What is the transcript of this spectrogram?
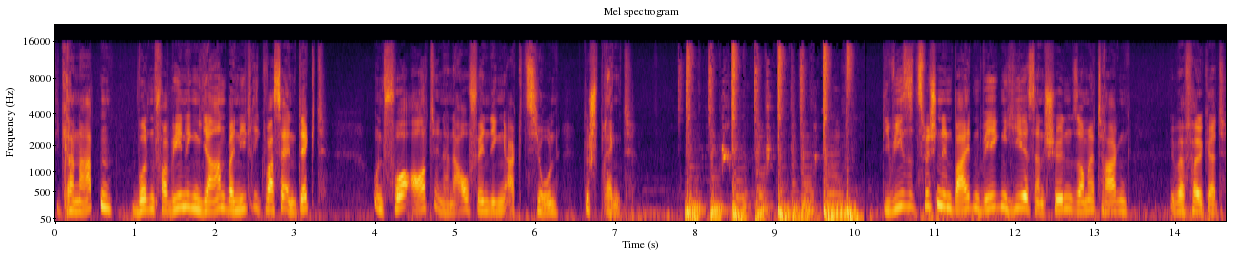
Die Granaten wurden vor wenigen Jahren bei Niedrigwasser entdeckt und vor Ort in einer aufwendigen Aktion gesprengt. Die Wiese zwischen den beiden Wegen hier ist an schönen Sommertagen übervölkert.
